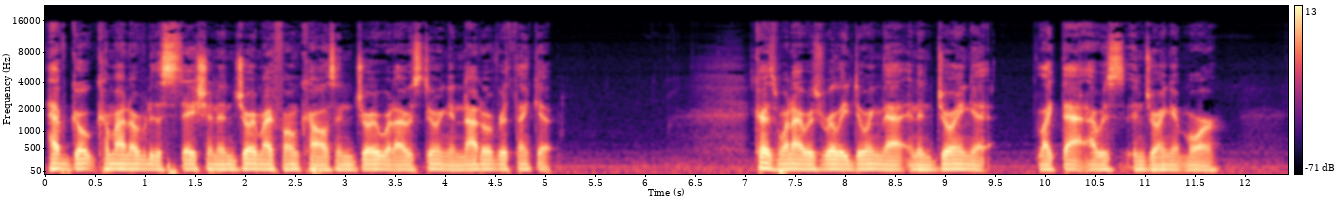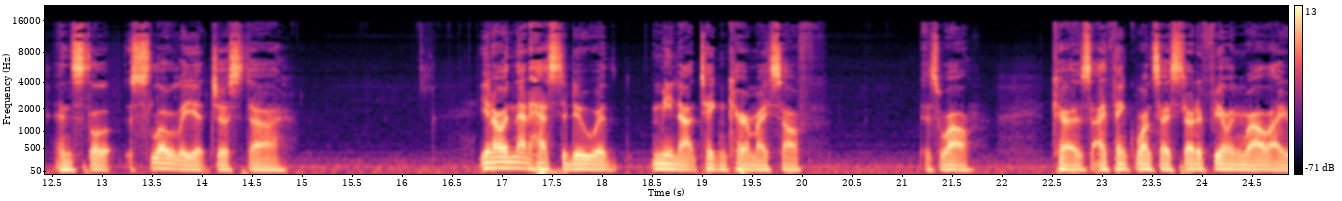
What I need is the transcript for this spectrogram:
have Goat come on over to the station, enjoy my phone calls, enjoy what I was doing and not overthink it. Because when I was really doing that and enjoying it, like that, I was enjoying it more. And sl- slowly it just, uh, you know, and that has to do with me not taking care of myself as well. Because I think once I started feeling well, I,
